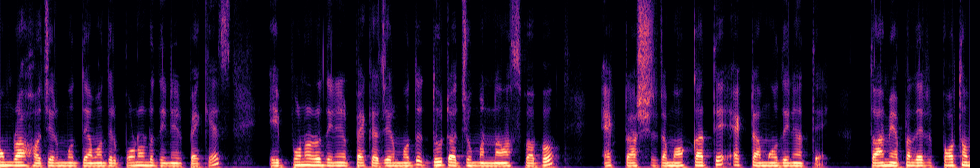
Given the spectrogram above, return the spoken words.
ওমরা হজের মধ্যে আমাদের পনেরো দিনের প্যাকেজ। এই পনেরো দিনের প্যাকেজের মধ্যে দুটা জুমার নামাজ পাবো। একটা সেটা মক্কাতে, একটা মদিনাতে। তো আমি আপনাদের, প্রথম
